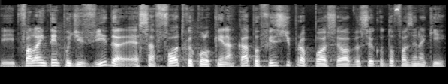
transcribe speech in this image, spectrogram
e falar em tempo de vida, essa foto que eu coloquei na capa, eu fiz de propósito, é óbvio, eu sei o que eu tô fazendo aqui.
